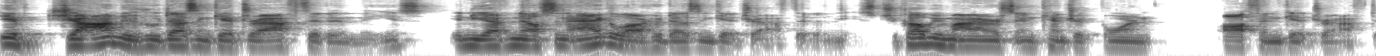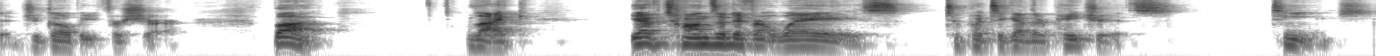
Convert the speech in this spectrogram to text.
You have Jonnu, who doesn't get drafted in these, and you have Nelson Agholor who doesn't get drafted in these. Jakobi Myers and Kendrick Bourne often get drafted. Jakobi for sure, but like you have tons of different ways to put together Patriots teams,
